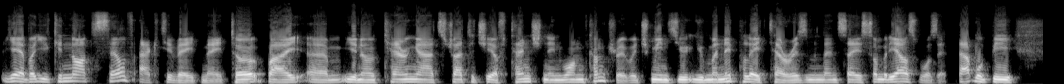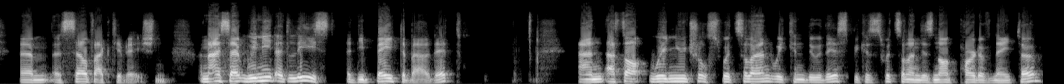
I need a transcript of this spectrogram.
yeah, but you cannot self-activate NATO by, um, you know, carrying out strategy of tension in one country, which means you you manipulate terrorism and then say somebody else was it. That would be um, a self-activation. And I said we need at least a debate about it. And I thought we're neutral Switzerland. We can do this because Switzerland is not part of NATO.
